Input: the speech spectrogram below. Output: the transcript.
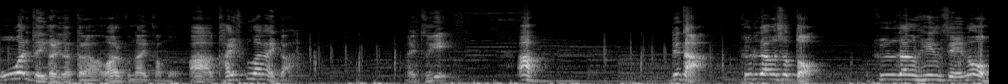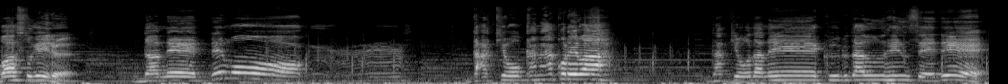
覆われた怒りだったら悪くないかも。あー、回復はないか。はい、次。あ出たクールダウンショット。クールダウン編成のバーストゲイル。だね。でも、妥協かな、これは。妥協だね。クールダウン編成で、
